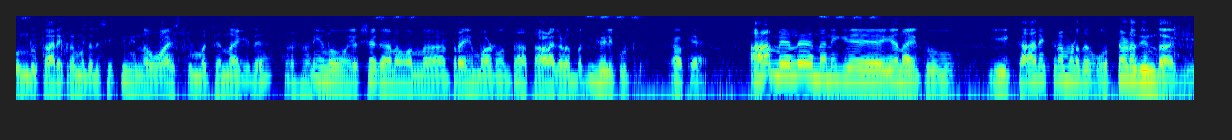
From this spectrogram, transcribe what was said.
ಒಂದು ಕಾರ್ಯಕ್ರಮದಲ್ಲಿ ಸಿಕ್ಕಿ ನಿನ್ನ ವಾಯ್ಸ್ ತುಂಬಾ ಚೆನ್ನಾಗಿದೆ. ನೀನು ಯಕ್ಷಗಾನವನ್ನ ಟ್ರೈ ಮಾಡುವಂತ ಆ ತಾಳಗಳ ಬಗ್ಗೆ ಹೇಳಿಕೊಟ್ರು. ಓಕೆ. ಆಮೇಲೆ ನನಗೆ ಏನಾಯ್ತು? ಈ ಕಾರ್ಯಕ್ರಮದ ಒತ್ತಡದಿಂದಾಗಿ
